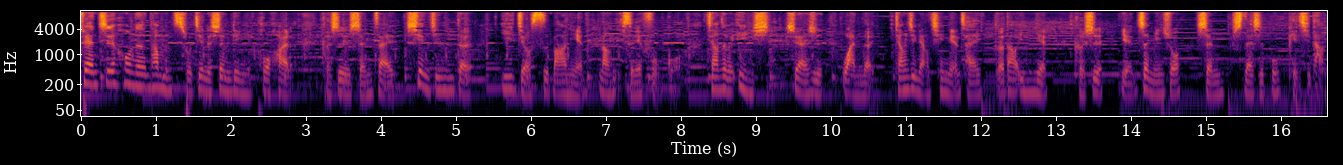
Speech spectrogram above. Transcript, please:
虽然之后呢，他们所建的圣殿也破坏了，可是神在现今的。一九四八年，让以色列复国，将这个应许虽然是晚了将近两千年才得到应验，可是也证明说神实在是不撇弃他们。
